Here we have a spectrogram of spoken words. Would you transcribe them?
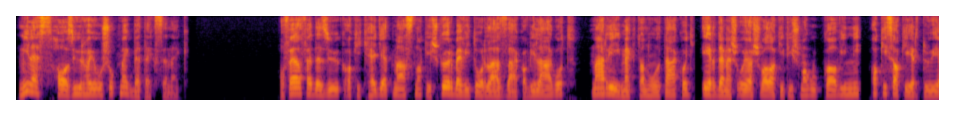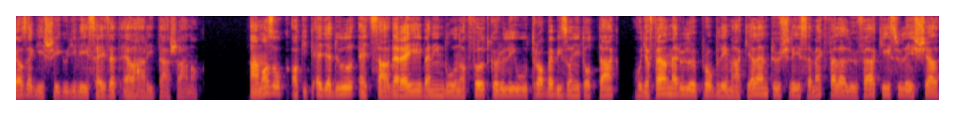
Mi lesz, ha az űrhajósok megbetegszenek? A felfedezők, akik hegyet másznak és körbevitorlázzák a világot, már rég megtanulták, hogy érdemes olyas valakit is magukkal vinni, aki szakértője az egészségügyi vészhelyzet elhárításának. Ám azok, akik egyedül egy szál derejében indulnak földkörüli útra, bebizonyították, hogy a felmerülő problémák jelentős része megfelelő felkészüléssel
